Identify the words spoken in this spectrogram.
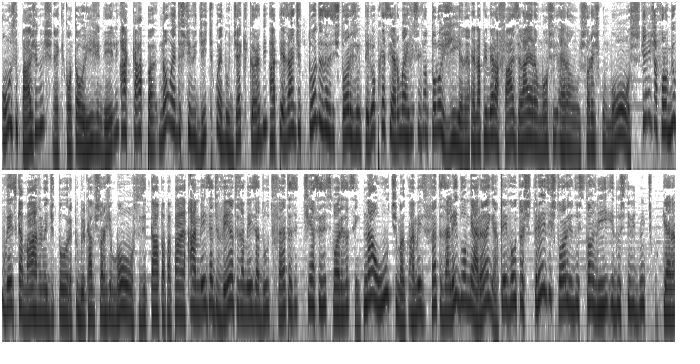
11 páginas, né, que conta a origem dele. A capa não é do Steve Ditko, é do Jack Kirby, apesar de todas as histórias do interior, porque assim, era uma revista de antologia, né? É, na primeira fase lá eram monstros, eram histórias com monstros, que a gente já falou mil vezes que a Marvel, uma editora, publicava histórias de monstros e tal, papapá. A Maze Adventures, a Maze Adult Fantasy tinha essas histórias assim. Na última, a Maze Fantasy, além do Homem-Aranha, teve outras três histórias do Stan Lee e do Steve Ditko, que era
